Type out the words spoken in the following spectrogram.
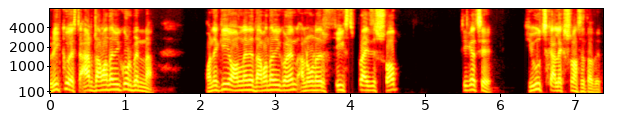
রিকোয়েস্ট আর দামাদামি করবেন না। অনেকেই অনলাইনে দামাদামি করেন আর ওনাদের ফিক্সড প্রাইসে সব ঠিক আছে? হিউজ কালেকশন আছে তাদের।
